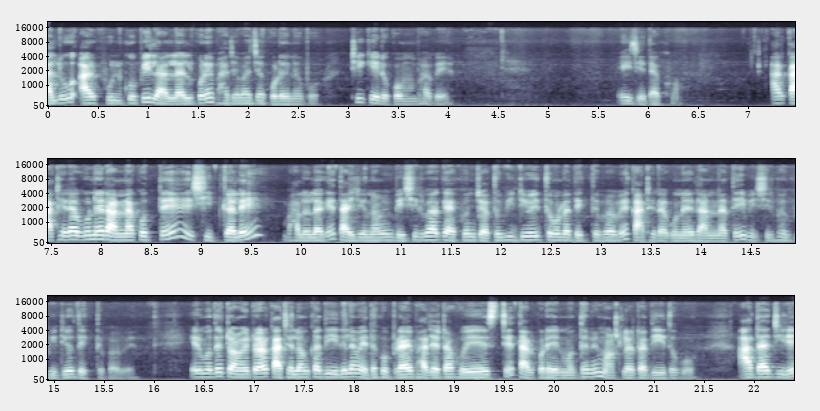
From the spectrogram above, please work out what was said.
আলু আর ফুলকপি লাল লাল করে ভাজা ভাজা করে নেব, ঠিক এরকমভাবে। এই যে দেখো। আর কাঠের আগুনে রান্না করতে শীতকালে ভালো লাগে, তাই জন্য আমি বেশিরভাগ এখন যত ভিডিওই তোমরা দেখতে পাবে, কাঠের আগুনের রান্নাতেই বেশিরভাগ ভিডিও দেখতে পাবে। এর মধ্যে টমেটো আর কাঁচা লঙ্কা দিয়ে দিলাম এ দেখো প্রায় ভাজাটা হয়ে এসছে, তারপরে এর মধ্যে আমি মশলাটা দিয়ে দেবো। আদা, জিরে,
